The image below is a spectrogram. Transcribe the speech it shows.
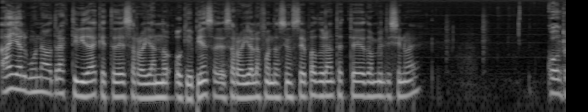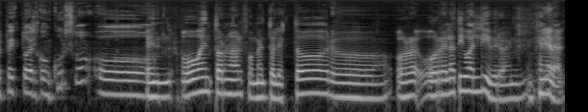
¿Hay alguna otra actividad que esté desarrollando o que piense desarrollar la Fundación CEPA durante este 2019? con respecto al concurso o En- o en torno al fomento lector o, o re- o relativo al libro en, en general.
